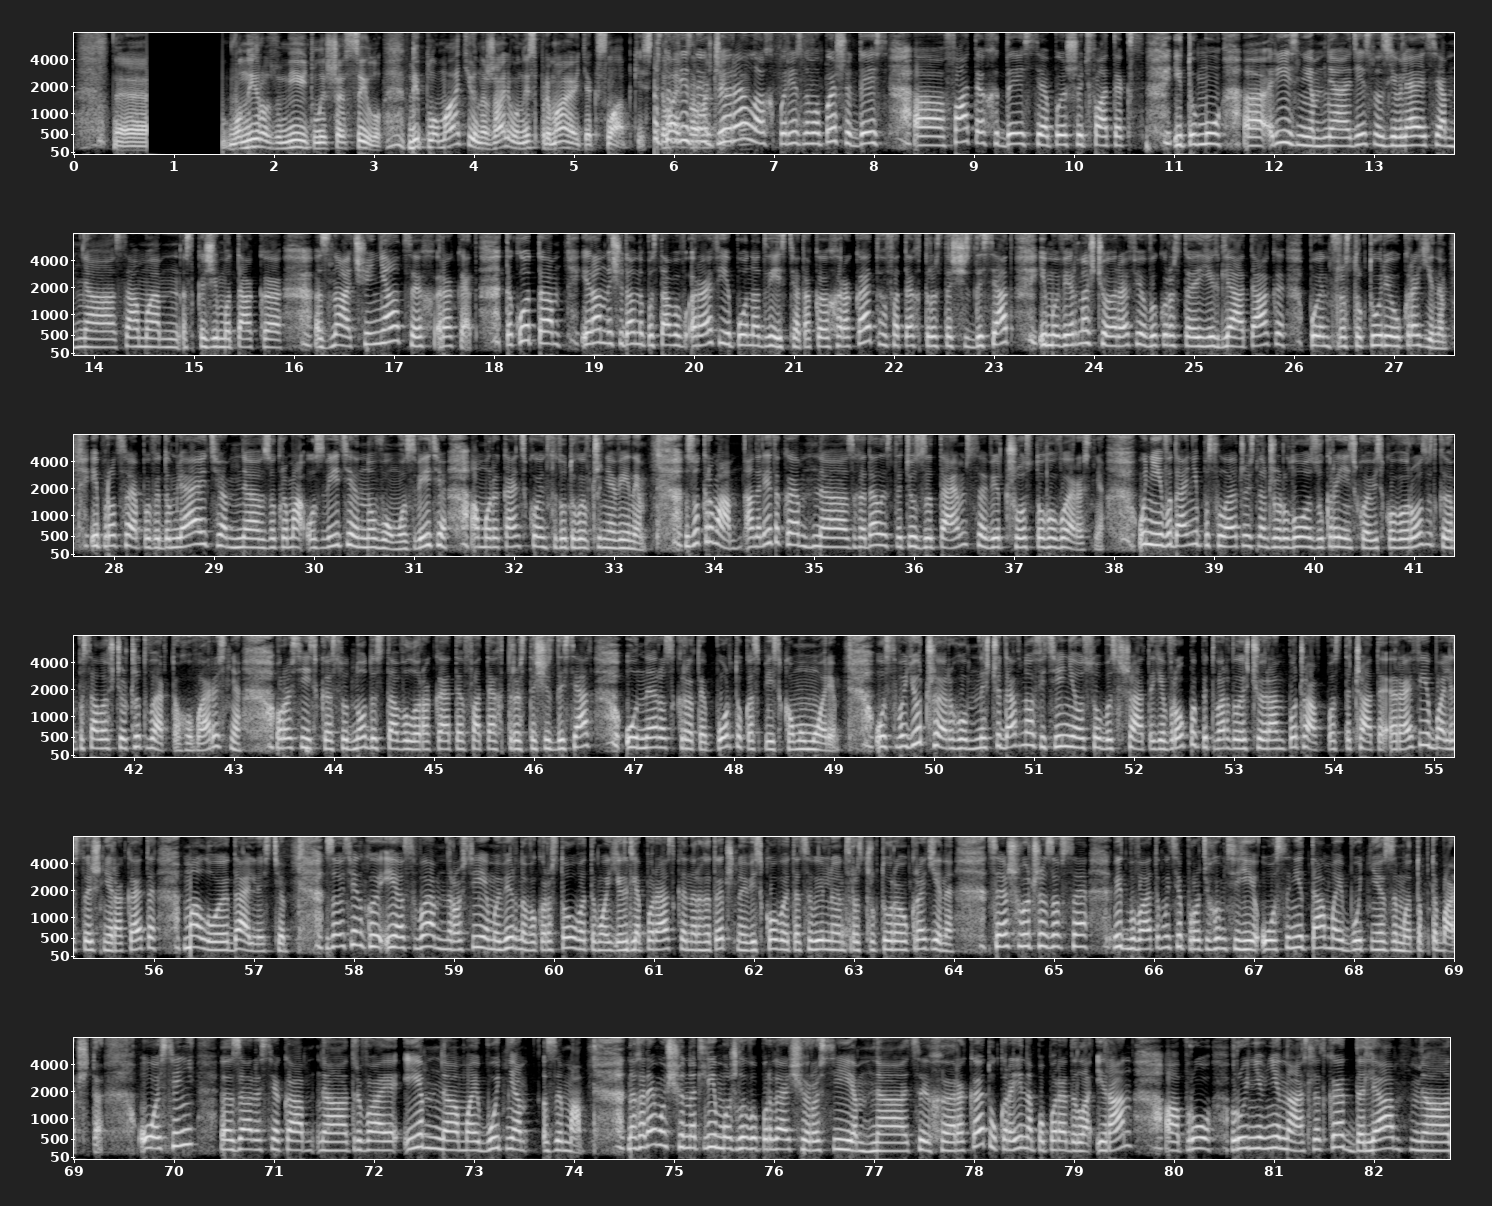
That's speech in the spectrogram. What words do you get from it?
Вони розуміють лише силу. Дипломатію, на жаль, вони сприймають як слабкість. Просто Давай в різних про джерелах по-різному пишуть, десь е, Фатех, десь пишуть Фатекс, і тому е, різні е, дійсно з'являються е, саме, скажімо так, е, значення цих ракет. Так от е, Іран нещодавно поставив Ерефії понад 200 таких ракет Фатех 360. Імовірно, що Ерефія використає їх для атаки по інфраструктурі України. І про це повідомляють, зокрема у звіті, новому звіті Американського інституту вивчення війни. Зокрема, аналітики е, згадали статтю The Times від 6 вересня. У ній виданні, посилаючись на джерело з української військової розвідки, написало, що 4 вересня російське судно доставило ракети Фатех 360 у нерозкритий порт у Каспійському морі. У свою чергу нещодавно офіційні особи США та Європи підтвердили, що Іран почав постачати РФ балістичні ракети малої дальності. За оцінкою ІСВ, Росія ймовірно використовуватиме їх для поразки енергетичної, військової та цивільної інфраструктури України. Це швидше за все відбуватиметься протягом цієї осені та майбутньої зими. Тобто, бачите, осінь е, зараз, яка триває, і майбутня зима. Нагадаємо, що на тлі можливої передачі Росії цих ракет Україна попередила Іран про руйнівні наслідки для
